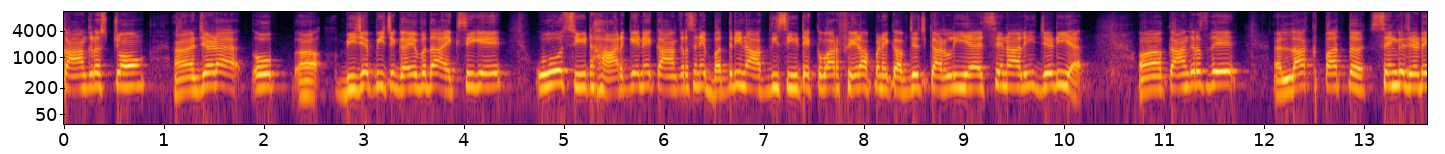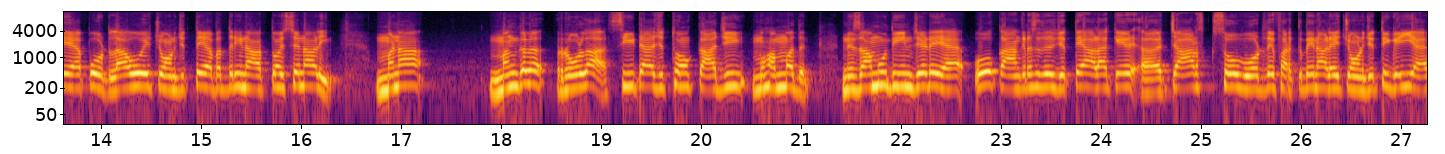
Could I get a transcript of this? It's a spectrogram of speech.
ਕਾਂਗਰਸ ਚੋਂ ਅ, ਜਿਹੜਾ ਹੈ, ਉਹ ਬੀਜੇਪੀ ਚ ਗਏ ਵਿਧਾਇਕ ਸੀਗੇ ਉਹ ਸੀਟ ਹਾਰ ਗਏ ਨੇ। ਕਾਂਗਰਸ ਨੇ ਬਦਰੀਨਾਥ ਦੀ ਸੀਟ ਇੱਕ ਵਾਰ ਫੇਰ ਆਪਣੇ ਕਬਜ਼ੇ 'ਚ ਕਰ ਲਈ ਹੈ। ਇਸੇ ਨਾਲ ਹੀ ਜਿਹੜੀ ਹੈ ਕਾਂਗਰਸ ਦੇ ਲਖਪਤ ਸਿੰਘ ਜਿਹੜੇ ਆ ਭੋਟਲਾ ਉਹ ਇਹ ਚੋਣ ਜਿੱਤੇ ਆ ਬਦਰੀਨਾਥ ਤੋਂ। ਇਸੇ ਨਾਲ ਹੀ ਮਨਾ ਮੰਗਲ ਰੋਲਾ ਸੀਟ ਹੈ ਜਿੱਥੋਂ ਕਾਜੀ ਮੁਹੰਮਦ ਨਿਜ਼ਾਮੂਦੀਨ ਜਿਹੜੇ ਹੈ ਉਹ ਕਾਂਗਰਸ ਦੇ ਜਿੱਤੇ ਹਾਲਾਂਕਿ ਅ, 400 ਵੋਟ ਦੇ ਫ਼ਰਕ ਦੇ ਨਾਲ ਇਹ ਚੋਣ ਜਿੱਤੀ ਗਈ ਹੈ।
